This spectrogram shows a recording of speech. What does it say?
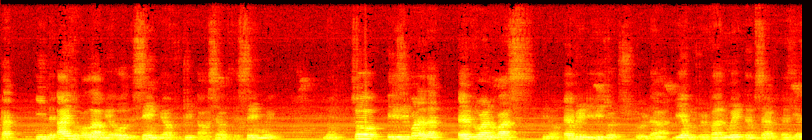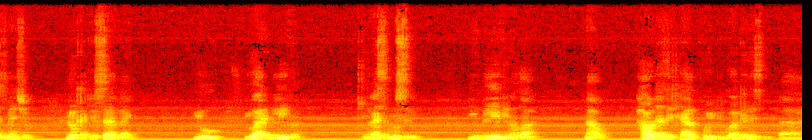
But in the eyes of Allah, we are all the same. We have to treat ourselves the same way. You know? So it is important that every one of us, you know, every individual should uh, be able to evaluate themselves, as he has mentioned. Look at yourself like you you are a believer. You know, as a Muslim, you believe in Allah. Now, how does it help for you to go against uh,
